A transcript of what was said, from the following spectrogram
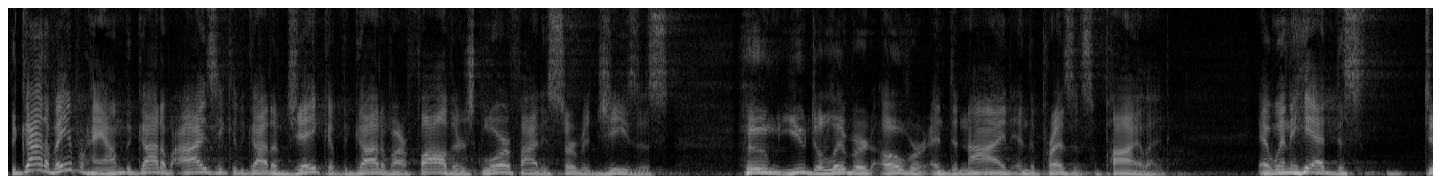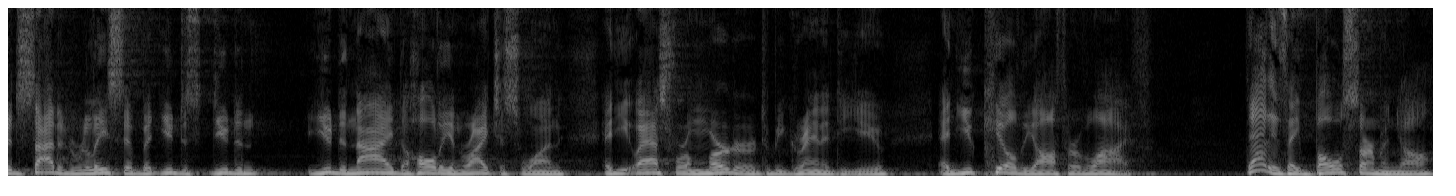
The God of Abraham, the God of Isaac, and the God of Jacob, the God of our fathers, glorified his servant Jesus, whom you delivered over and denied in the presence of Pilate. And when he had decided to release him, but you, you, you denied the holy and righteous one, and you asked for a murderer to be granted to you, and you killed the author of life. That is a bold sermon, y'all.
